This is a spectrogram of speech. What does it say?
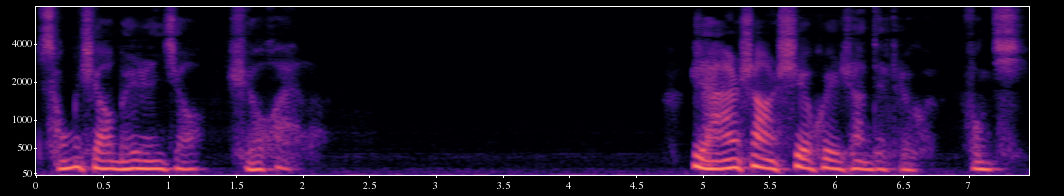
从小没人教，学坏了，染上社会上的这个风气。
